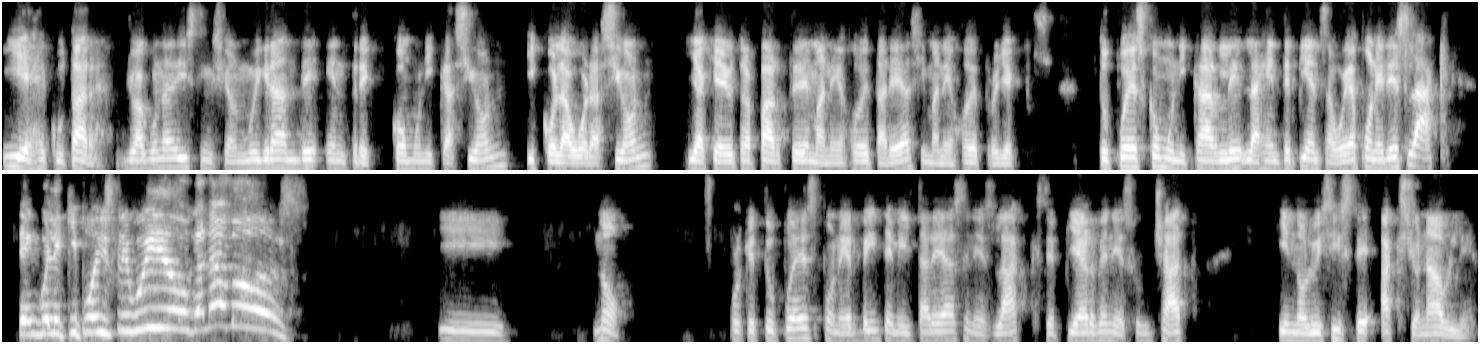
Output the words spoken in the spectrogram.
y ejecutar. Yo hago una distinción muy grande entre comunicación y colaboración y aquí hay otra parte de manejo de tareas y manejo de proyectos tú puedes comunicarle, la gente piensa, voy a poner Slack, tengo el equipo distribuido, ganamos. Y no, porque tú puedes poner 20.000 tareas en Slack, se pierden, es un chat y no lo hiciste accionable.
